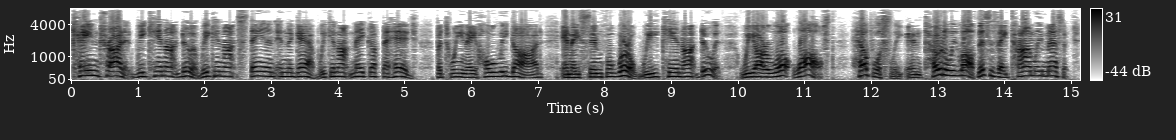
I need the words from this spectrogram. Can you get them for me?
Cain tried it. We cannot do it. We cannot stand in the gap. We cannot make up the hedge between a holy God and a sinful world. We cannot do it. We are lo- lost, helplessly, and totally lost. This is a timely message.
